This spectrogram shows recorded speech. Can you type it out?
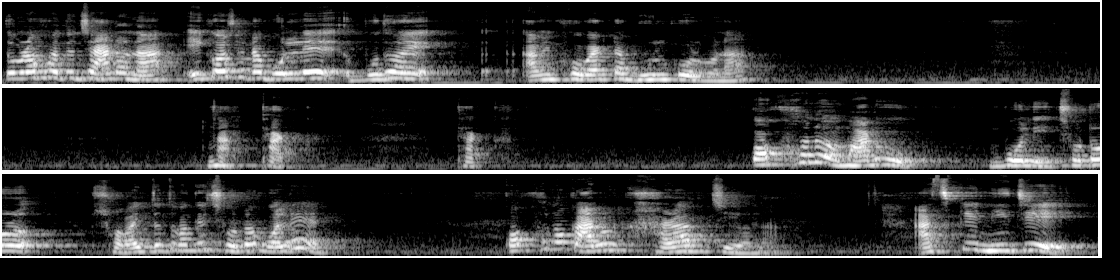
তোমরা হয়তো জানো না, এই কথাটা বললে বোধহয় আমি খুব একটা ভুল করব না। না, থাক থাক। কখনো মারু বলি, ছোট, সবাই তো তোমাকে ছোট বলে। কখনো কারোর খারাপ চেয়েও না। আজকে নিজে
